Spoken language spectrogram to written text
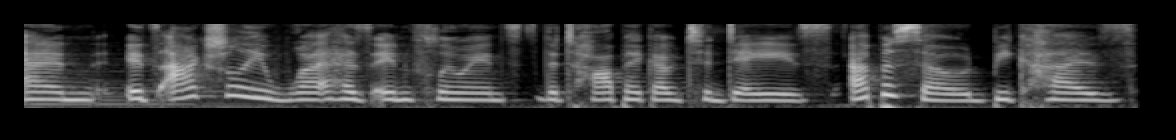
And it's actually what has influenced the topic of today's episode because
